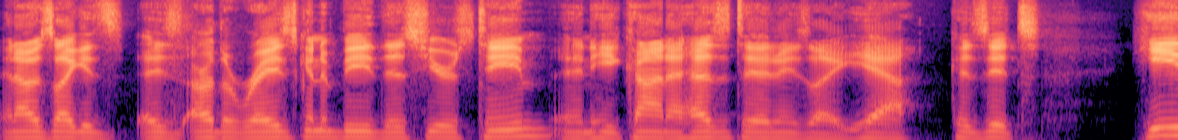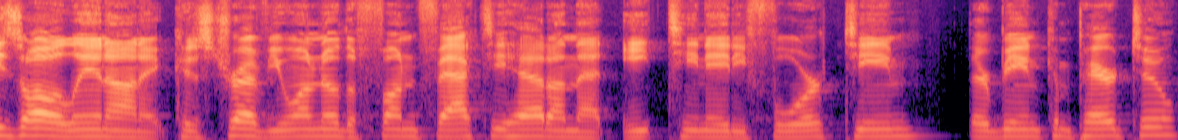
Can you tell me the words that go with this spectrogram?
And I was like, is, is are the Rays going to be this year's team? And he kind of hesitated and he's like, yeah, because it's he's all in on it. Because Trev, you want to know the fun fact he had on that 1884 team they're being compared to?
